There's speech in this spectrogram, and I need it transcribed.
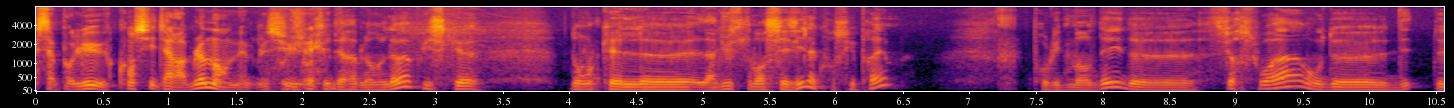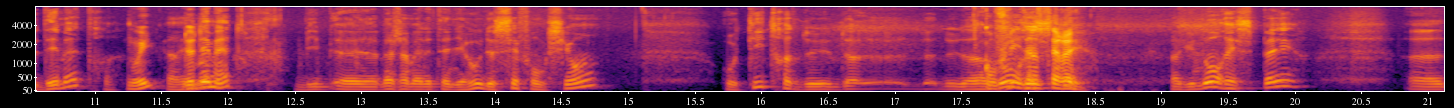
Ça pollue considérablement même le sujet. Considérablement là, puisque donc elle, euh, a justement saisi la Cour suprême pour lui demander de sursoir ou de, de, démettre. Oui, de démettre. Euh, Benjamin Netanyahu de ses fonctions au titre de, de conflit d'intérêt. Du non-respect euh,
